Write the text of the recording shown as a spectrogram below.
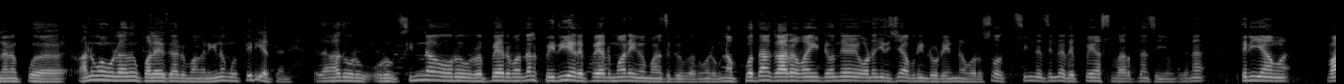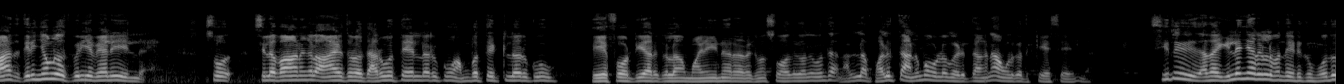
நான் இப்போ அனுபவம் இல்லாத பழைய கார் வாங்கினீங்கன்னா உங்களுக்கு தெரியாது தானே. ஏதாவது ஒரு ஒரு சின்ன ஒரு ரிப்பேர் வந்தாலும் பெரிய ரிப்பேர் மாதிரி எங்கள் மனசுக்கு வரும். நான் இப்போ தான் காரை வாங்கிட்டு வந்து உடஞ்சிருச்சு அப்படின்ற ஒரு எண்ணம் வரும். ஸோ சின்ன சின்ன ரிப்பேர்ஸ் வரத்தான் செய்யும். ஏன்னா தெரியாமல் வாங்க தெரிஞ்சவங்களுக்கு ஒரு பெரிய வேலையே இல்லை. ஸோ சில வாகனங்கள் ஆயிரத்தி தொள்ளாயிரத்தி அறுபத்தேழில் இருக்கும் ஐம்பத்தெட்டில் இருக்கும். ஏ ஃபோர்ட்டியாக இருக்கலாம் மைனராக இருக்கலாம். ஸோ அது வந்து நல்ல பழுத்த அனுபவம் உள்ளவங்க எடுத்தாங்கன்னா அவங்களுக்கு அது கேஸே இல்லை. சிறு அதாவது இளைஞர்கள் வந்து எடுக்கும்போது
